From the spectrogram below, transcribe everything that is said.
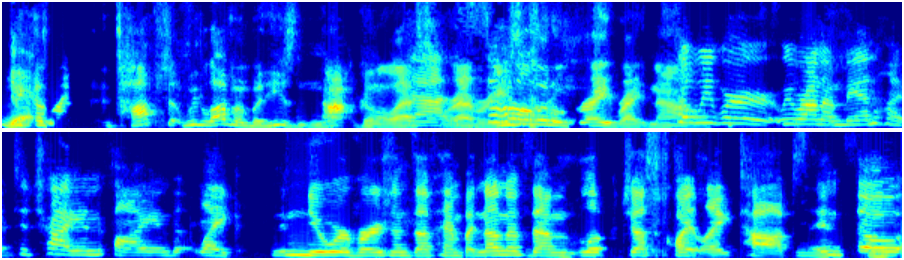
yeah. Because like Tops, we love him, but he's not gonna last yeah, forever. So, he's a little gray right now. So we were we were on a manhunt to try and find like newer versions of him, but none of them look just quite like Tops. Mm-hmm. And so,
